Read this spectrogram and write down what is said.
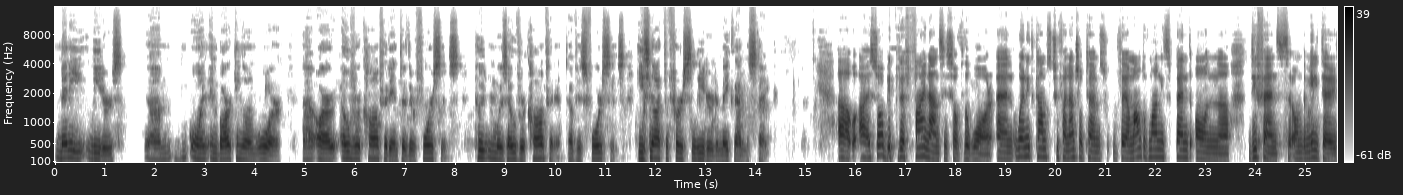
many leaders um, on embarking on war uh, are overconfident of their forces. Putin was overconfident of his forces. He's not the first leader to make that mistake uh, I saw a bit the finances of the war, and when it comes to financial terms, the amount of money spent on uh, defense, on the military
